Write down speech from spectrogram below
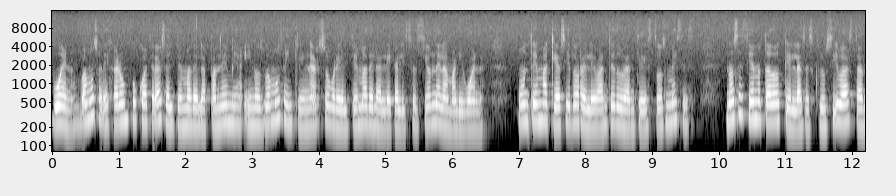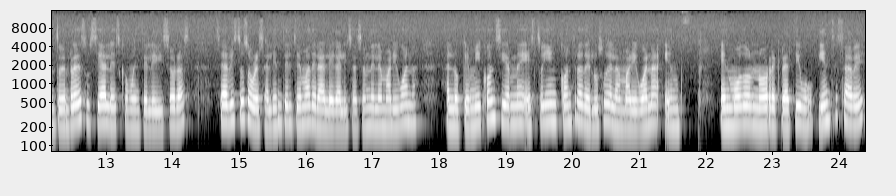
Bueno, vamos a dejar un poco atrás el tema de la pandemia y nos vamos a inclinar sobre el tema de la legalización de la marihuana, un tema que ha sido relevante durante estos meses. No sé si ha notado que en las exclusivas, tanto en redes sociales como en televisoras, se ha visto sobresaliente el tema de la legalización de la marihuana. A lo que me concierne, estoy en contra del uso de la marihuana en, en modo no recreativo. Bien se sabe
